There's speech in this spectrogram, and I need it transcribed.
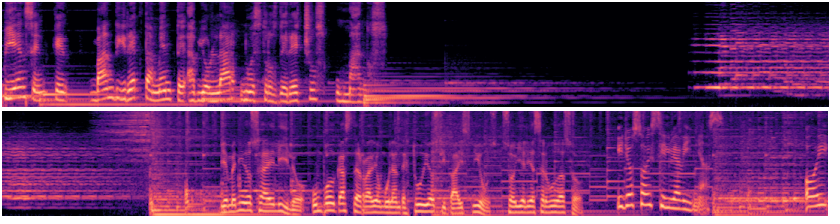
piensen que van directamente a violar nuestros derechos humanos. Bienvenidos a El Hilo, un podcast de Radio Ambulante Estudios y País News. Soy Eliezer Budasov. Y yo soy Silvia Viñas. Hoy,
